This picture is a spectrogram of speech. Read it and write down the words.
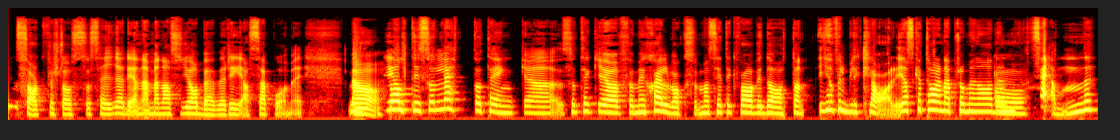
min sak förstås att säga det, nej men alltså jag behöver resa på mig. Men Ja. det är alltid så lätt att tänka, så tycker jag för mig själv också, man sitter kvar vid datorn, jag vill bli klar, jag ska ta den här promenaden sen.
